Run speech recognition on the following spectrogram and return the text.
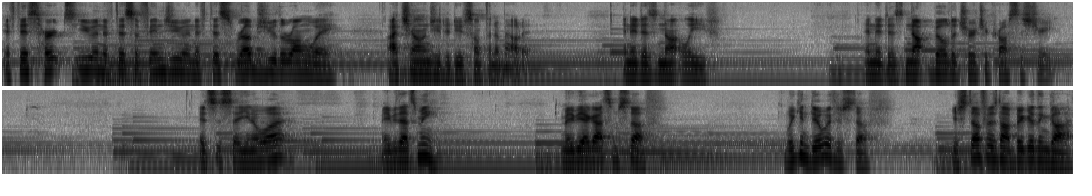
If this hurts you and if this offends you and if this rubs you the wrong way, I challenge you to do something about it. And it is not leave. And it is not build a church across the street. It's to say, you know what? Maybe that's me. Maybe I got some stuff. We can deal with your stuff. Your stuff is not bigger than God.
